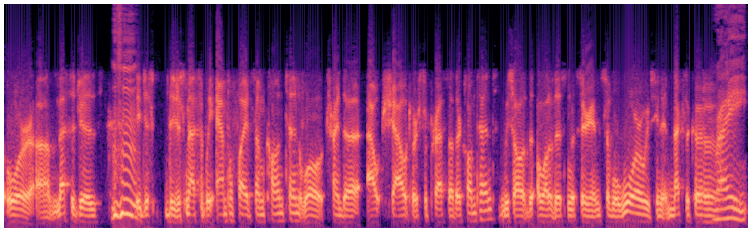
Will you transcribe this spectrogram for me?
or um, messages. Mm-hmm. They just they just massively amplified some content while trying to outshout or suppress other content. We saw a lot of this in the Syrian civil war. We've seen it in Mexico. Right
